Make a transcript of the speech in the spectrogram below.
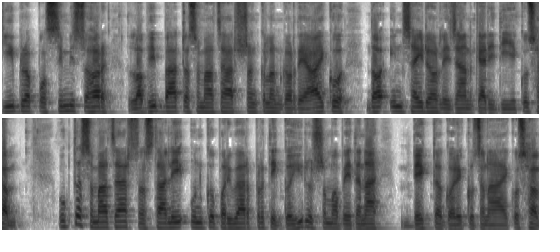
किब र पश्चिमी सहर लभिबबाट समाचार सङ्कलन गर्दै आएको द इन्साइडरले जानकारी दिएको छ। उक्त समाचार संस्थाले उनको परिवारप्रति गहिरो समवेदना व्यक्त गरेको जनाएको छ।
